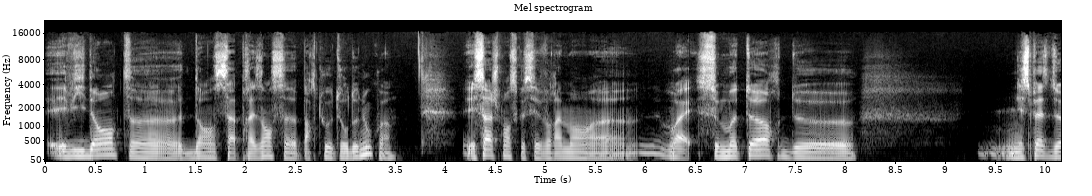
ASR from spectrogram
évidente euh, dans sa présence partout autour de nous, quoi. Et ça, je pense que c'est vraiment, ouais, ce moteur de une espèce de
